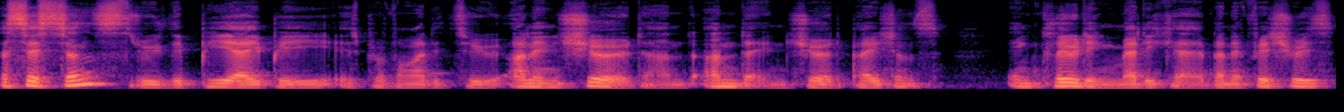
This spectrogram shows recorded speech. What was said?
Assistance through the PAP is provided to uninsured and underinsured patients, including Medicare beneficiaries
